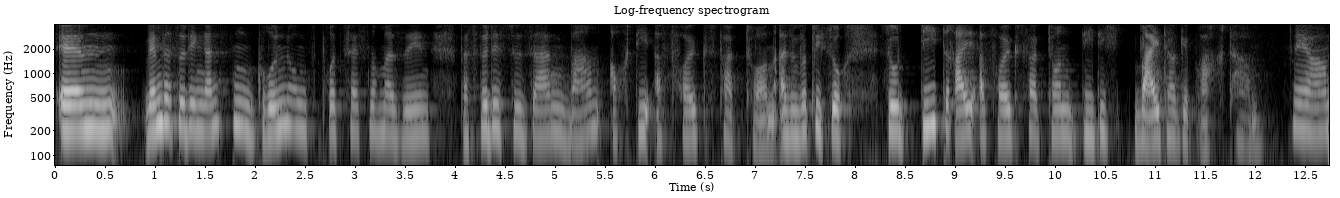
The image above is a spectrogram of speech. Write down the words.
Ähm, wenn wir so den ganzen Gründungsprozess nochmal sehen, was würdest du sagen, waren auch die Erfolgsfaktoren? Also wirklich so, so die drei Erfolgsfaktoren, die dich weitergebracht haben? Ja,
